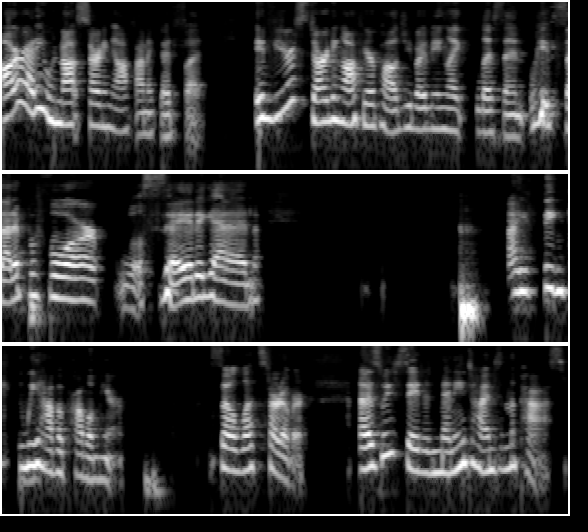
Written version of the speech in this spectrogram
already, we're not starting off on a good foot. If you're starting off your apology by being like, listen, we've said it before, we'll say it again, I think we have a problem here. So let's start over. As we've stated many times in the past,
